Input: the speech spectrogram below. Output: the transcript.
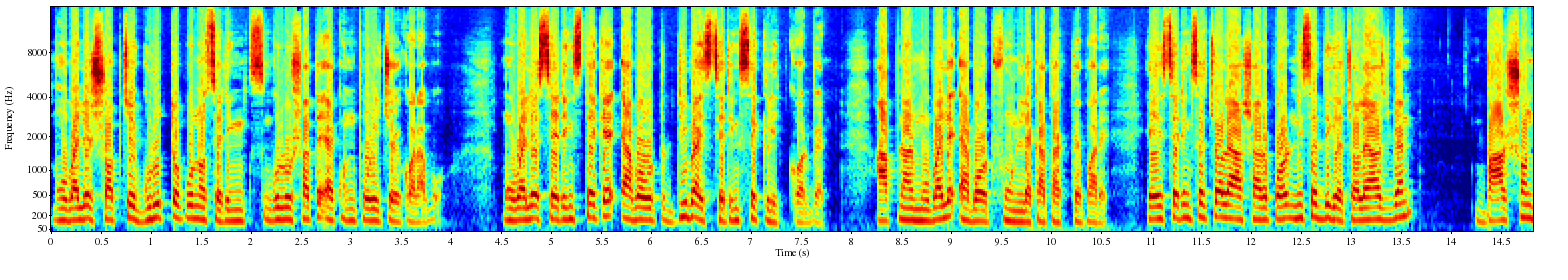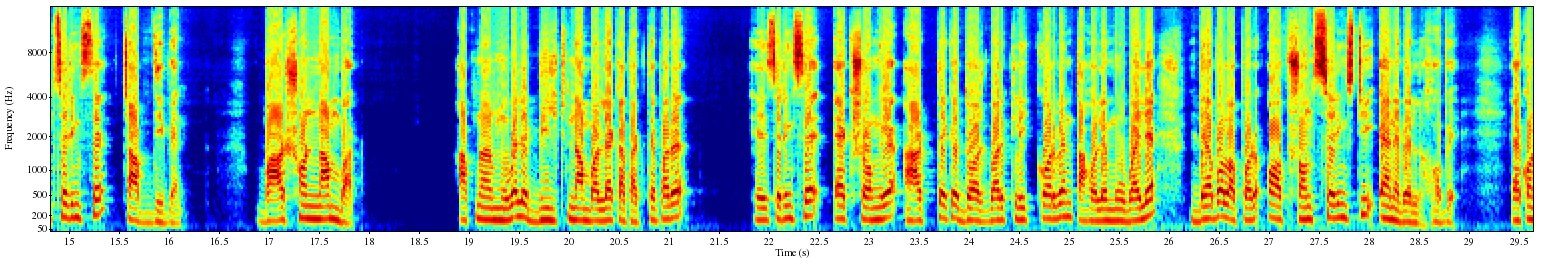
মোবাইলের সবচেয়ে গুরুত্বপূর্ণ সেটিংসগুলোর সাথে এখন পরিচয় করাবো। মোবাইলের সেটিংস থেকে অ্যাবাউট ডিভাইস সেটিংসে ক্লিক করবেন। আপনার মোবাইলে অ্যাবাউট ফোন লেখা থাকতে পারে। এই সেটিংসে চলে আসার পর নিচের দিকে চলে আসবেন, বার্সন সেটিংসে চাপ দিবেন। বার্সন নাম্বার, আপনার মোবাইলে বিল্ট নাম্বার লেখা থাকতে পারে। এই সেটিংসে একসঙ্গে আট থেকে দশ বার ক্লিক করবেন, তাহলে মোবাইলে ডেভেলপার অপশন সেটিংসটি এনেবেল হবে। এখন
